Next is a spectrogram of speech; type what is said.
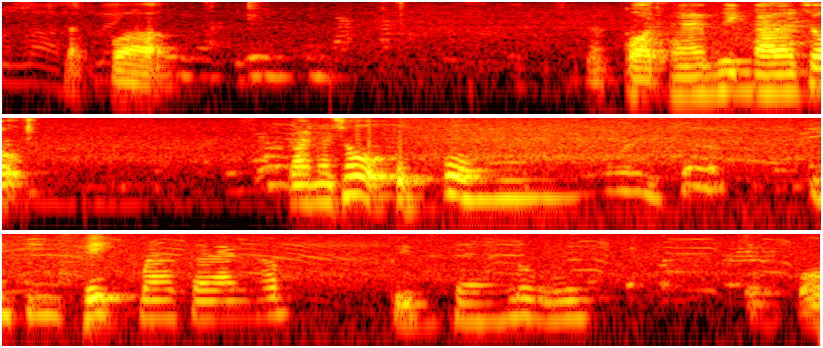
one แล้ last วก็ fling. แล้วฟอร์ดแทนที่การาโชการาโชโอ้โหพลิกมาแซงครับพลิกแซงลูกนี้โอ้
